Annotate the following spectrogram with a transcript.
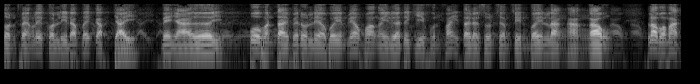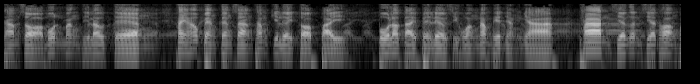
ตนแฝงเล่กลลีรับไว้กับใจ เมยาเอ้ย ผู้พันไตไปโดนเลี้ยวเบนแววพ่อไงเหลือแต่ขี้ฝุ่นไฟไตละสูญเสื่อมสิ้นเบนล่างห่างเงาเล่าบ่มาถามสอมุ่นมั่งที่เล่าแต่งให้เฮาแปลงแต่งสร้างทำกิเลยต่อไป ปูเล่าตายไปแล้วสิห่วงน้ำเพชรอย่างยาทานเสียเงินเสียทองไป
